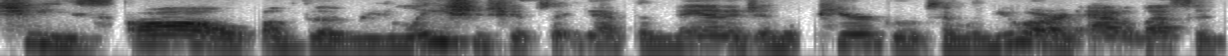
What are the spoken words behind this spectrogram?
geez, all of the relationships that you have to manage in the peer groups. And when you are an adolescent,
